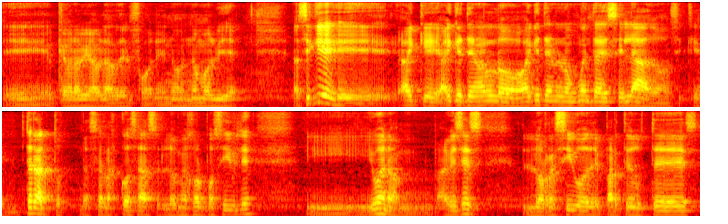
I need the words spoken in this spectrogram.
Eh, que ahora voy a hablar del Fold, eh, no, me olvidé. Así que, eh, hay que hay que tenerlo hay que tenerlo en cuenta de ese lado. Así que trato de hacer las cosas lo mejor posible. Y bueno, a veces lo recibo de parte de ustedes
